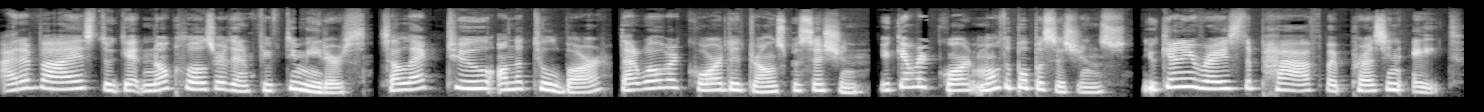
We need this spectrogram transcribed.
I'd advise to get no closer than 50 meters. Select 2 on the toolbar. That will record the drone's position. You can record multiple positions. You can erase the path by pressing 8.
